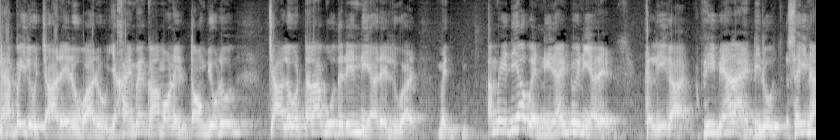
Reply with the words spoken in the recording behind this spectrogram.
လမ်းပိတ်လို့ကြားတယ်တို့ဘာတို့ရခိုင်ဘက်ကားမောင်းတဲ့တောင်ပြိုလို့ကြားလို့တလားကိုသတင်းနေရတဲ့လူကအမေတယောက်ပဲနေတိုင်းတွေ့နေရတဲ့ ကလေးကအဖေပြန်လာရင်ဒီလိုစိမ့်နာ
